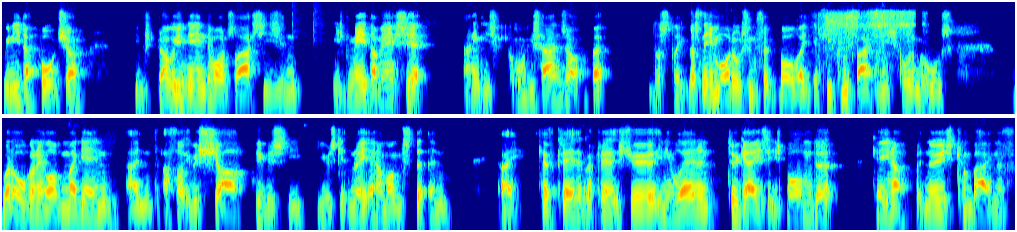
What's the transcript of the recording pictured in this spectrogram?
we need a poacher. He was brilliant in the end towards last season. He's made a mess it. I think he's pulled his hands up, but there's like there's no models in football. Like if he comes back and he's scoring goals, we're all going to love him again. And I thought he was sharp. He was he, he was getting right in amongst it. And I give credit where credit's due. Neil Lennon, two guys that he's bombed out, kind of, but now he's come back and they've,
